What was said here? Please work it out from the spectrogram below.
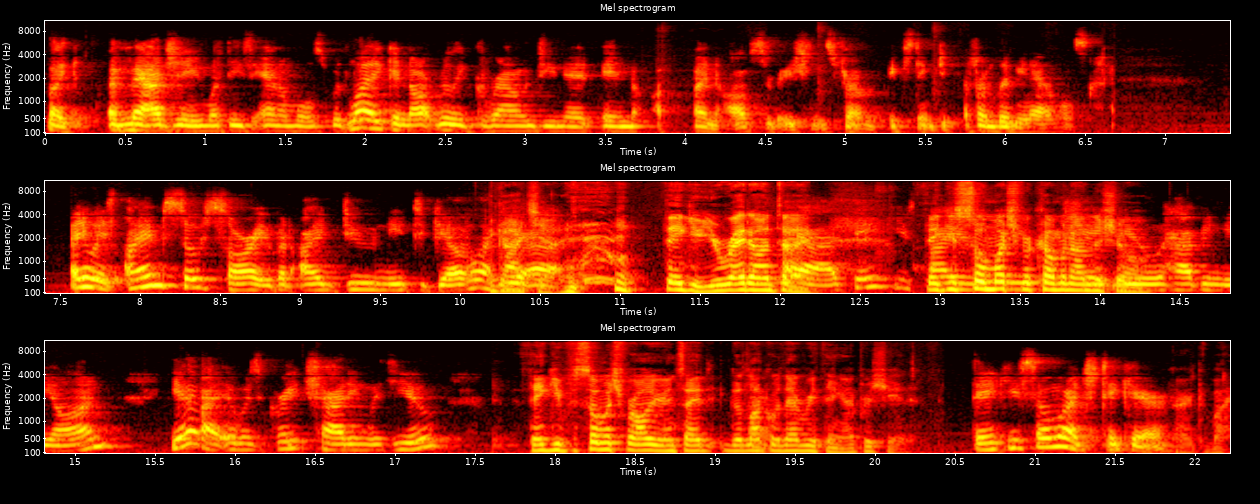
like imagining what these animals would like and not really grounding it in, observations from extinct from living animals. Anyways, I'm so sorry, but I do need to go. I gotcha. Uh, thank you. You're right on time. Yeah, thank you. Thank you I so much for coming on the show. You having me on. Yeah, it was great chatting with you. Thank you so much for all your insight. Good luck with everything. I appreciate it. Thank you so much. Take care. All right, goodbye.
